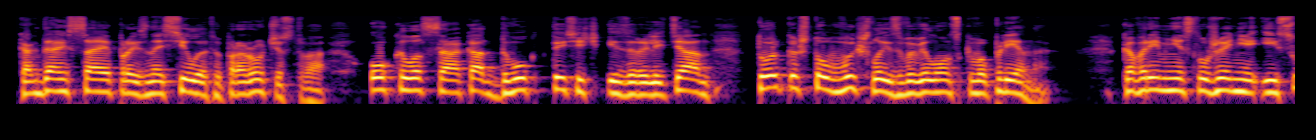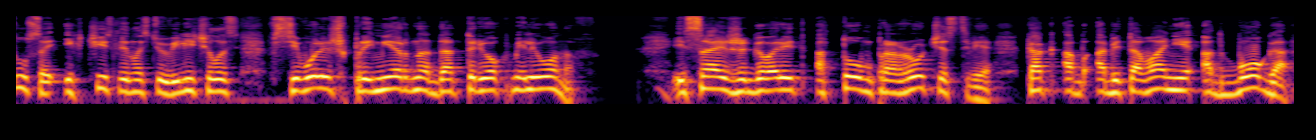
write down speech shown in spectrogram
Когда Исаия произносил это пророчество, около 42 тысяч израильтян только что вышло из Вавилонского плена. Ко времени служения Иисуса их численность увеличилась всего лишь примерно до трех миллионов. Исаия же говорит о том пророчестве, как об обетовании от Бога,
